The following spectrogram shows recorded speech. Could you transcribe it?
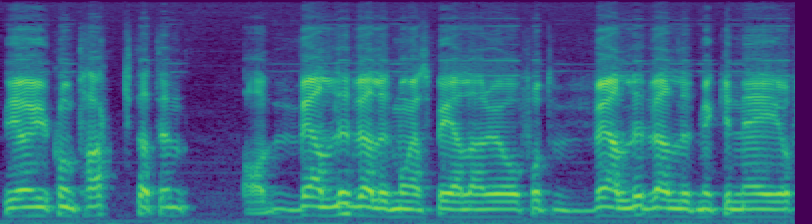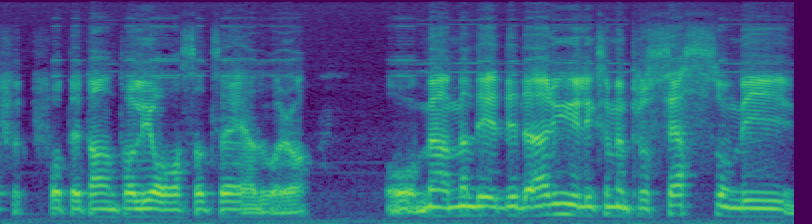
vi har ju kontaktat en, ja, väldigt, väldigt många spelare och fått väldigt, väldigt mycket nej och fått ett antal ja så att säga då. då. Och, men men det, det, där är ju liksom en process som vi,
